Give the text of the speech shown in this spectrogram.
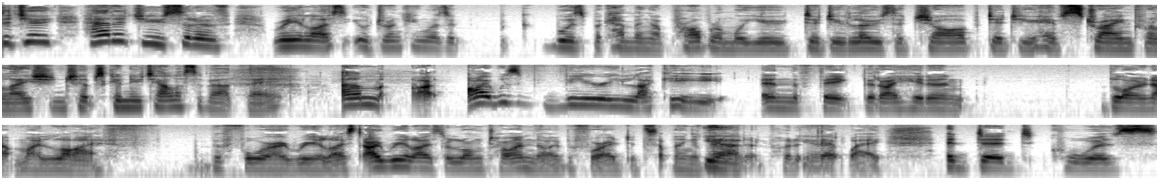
did you? How did you sort of realise that your drinking was a, was becoming a problem? Were you? Did you lose a job? Did you have strained relationships? Can you tell us about that? Um, I, I was very lucky in the fact that I hadn't blown up my life before I realised. I realised a long time though before I did something about Yeah, it. Put it yeah. that way. It did cause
